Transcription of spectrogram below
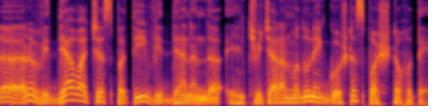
तर विद्यावाचस्पती विद्यानंद यांच्या विचारांमधून एक गोष्ट स्पष्ट होते.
